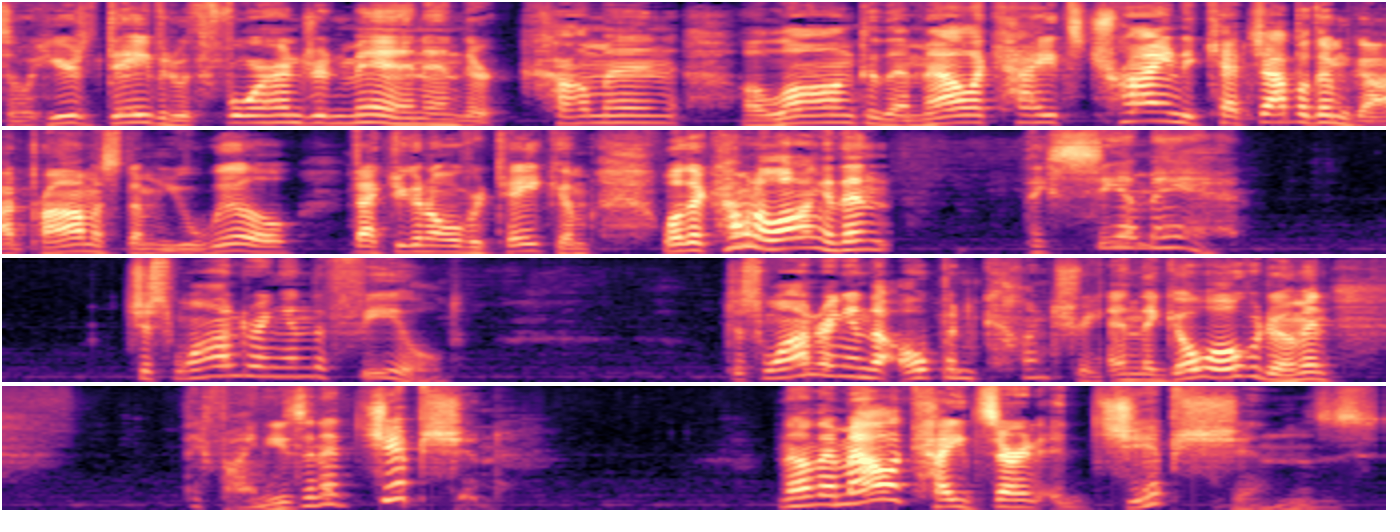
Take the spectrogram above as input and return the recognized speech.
So here's David with 400 men, and they're coming along to the Amalekites, trying to catch up with them. God promised them, You will. In fact, you're going to overtake them. Well, they're coming along, and then they see a man just wandering in the field, just wandering in the open country. And they go over to him, and they find he's an Egyptian. Now, the Amalekites aren't Egyptians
